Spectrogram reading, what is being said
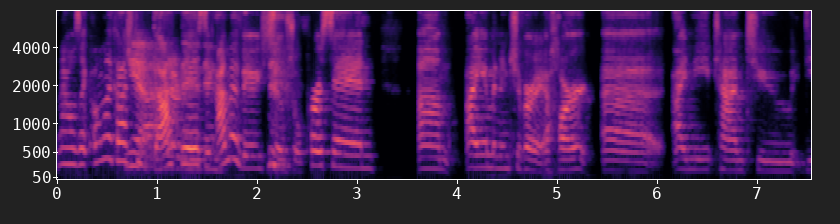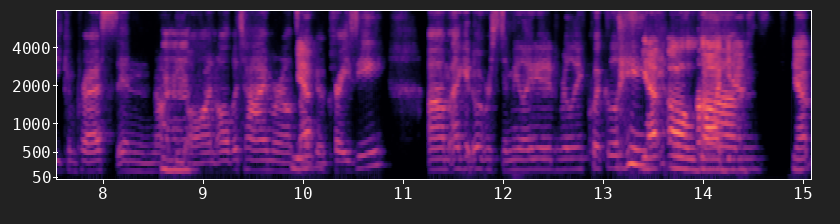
and I was like, oh my gosh, Yeah, we got this. Like I'm a very social person. Um, I am an introvert at heart. Uh, I need time to decompress and not be Mhm. on all the time, or else Yep. I go crazy. Um, I get overstimulated really quickly. yep oh god Um, yes yep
